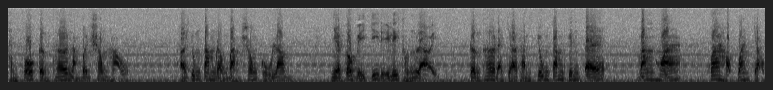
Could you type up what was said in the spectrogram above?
Thành phố Cần Thơ nằm bên sông Hậu, ở trung tâm đồng bằng sông Cửu Long. Nhờ có vị trí địa lý thuận lợi, Cần Thơ đã trở thành trung tâm kinh tế, văn hóa, khoa học quan trọng.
